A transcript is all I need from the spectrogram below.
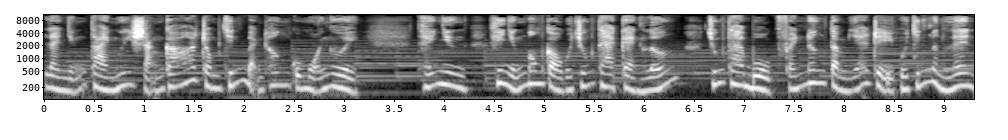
là những tài nguyên sẵn có trong chính bản thân của mỗi người. Thế nhưng khi những mong cầu của chúng ta càng lớn chúng ta buộc phải nâng tầm giá trị của chính mình lên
